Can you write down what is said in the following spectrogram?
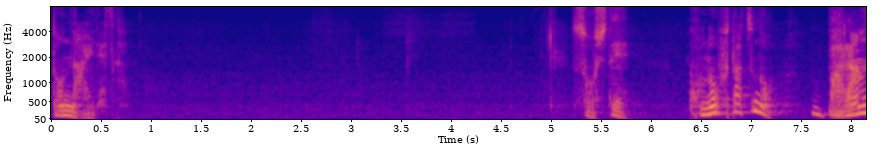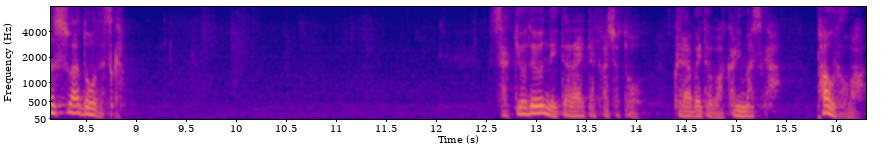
どんな愛ですか？そしてこの2つのバランスはどうですか？先ほど読んでいただいた箇所と比べて分かりますがパウロは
